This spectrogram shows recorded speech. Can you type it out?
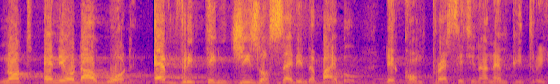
Not any other word. Everything Jesus said in the Bible they compress it in an mp3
